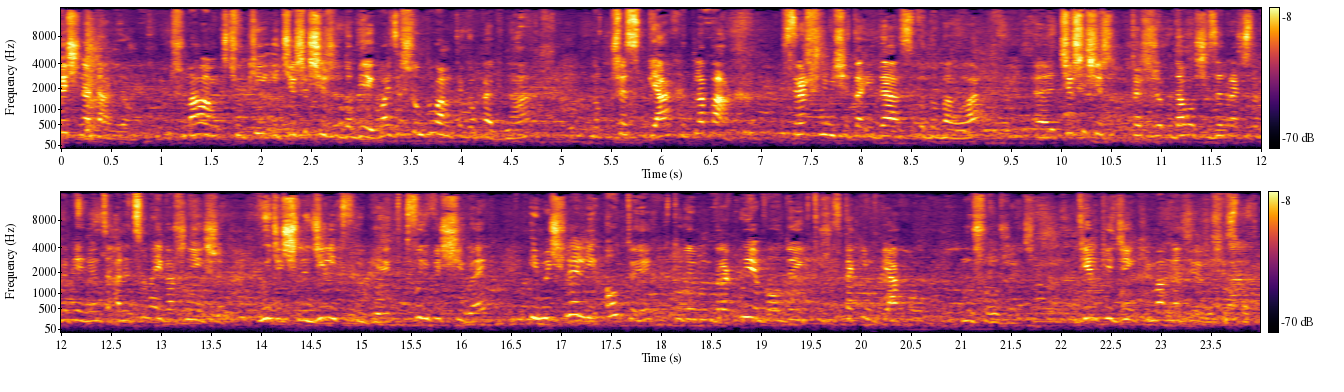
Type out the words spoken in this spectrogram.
Cześć Natalio. Trzymałam kciuki i cieszę się, że dobiegłaś. Zresztą byłam tego pewna. No, przez piach dla pach. Strasznie mi się ta idea spodobała. E, cieszę się też, że udało się zebrać trochę pieniędzy, ale co najważniejsze, ludzie śledzili Twój bieg, Twój wysiłek i myśleli o tych, którym brakuje wody i którzy w takim piachu muszą żyć. Wielkie dzięki, mam nadzieję, że się spotkamy.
